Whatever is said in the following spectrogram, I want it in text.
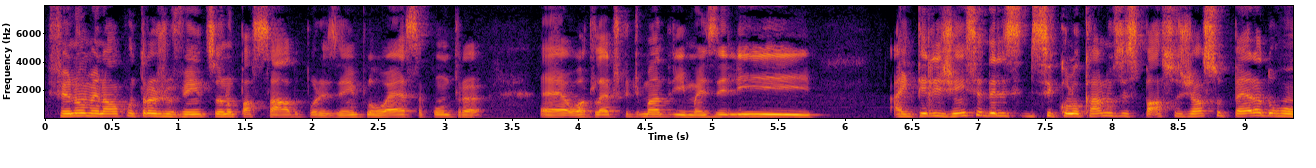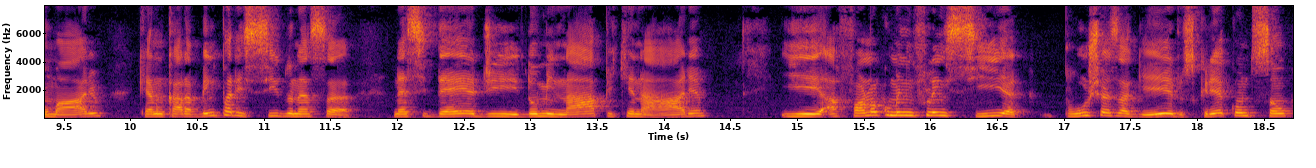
fenomenal contra a Juventus ano passado, por exemplo, ou essa contra é, o Atlético de Madrid, mas ele a inteligência dele de se colocar nos espaços já supera do Romário, que era um cara bem parecido nessa, nessa ideia de dominar a pequena área. E a forma como ele influencia, puxa zagueiros, cria condição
